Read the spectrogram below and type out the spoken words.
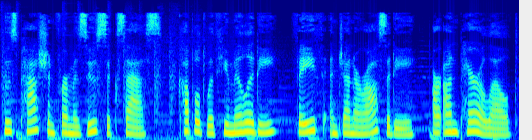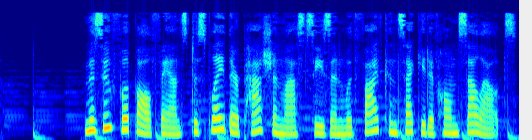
whose passion for Mizzou's success, coupled with humility, faith and generosity, are unparalleled. Mizzou football fans displayed their passion last season with five consecutive home sellouts,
